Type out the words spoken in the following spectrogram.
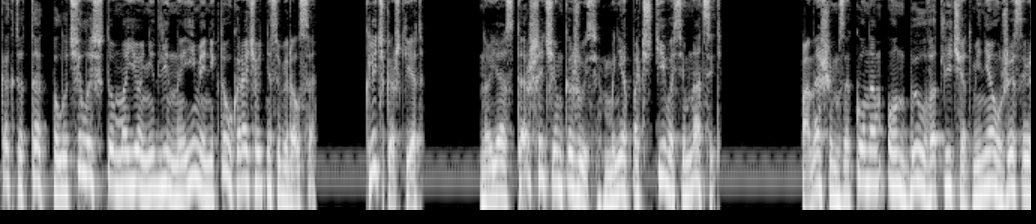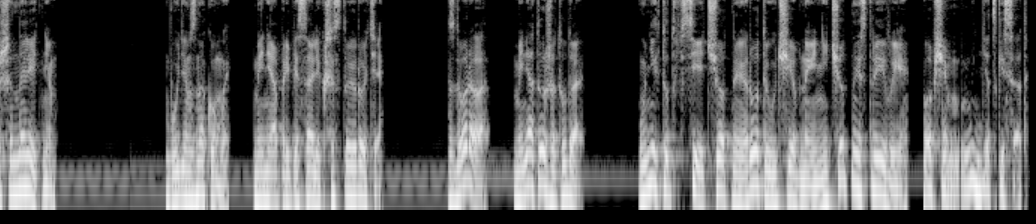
Как-то так получилось, что мое недлинное имя никто укорачивать не собирался. Кличка Шкет. Но я старше, чем кажусь, мне почти 18. По нашим законам он был, в отличие от меня, уже совершеннолетним. Будем знакомы. Меня приписали к шестой роте. Здорово. Меня тоже туда. У них тут все четные роты учебные, нечетные строевые. В общем, детский сад.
